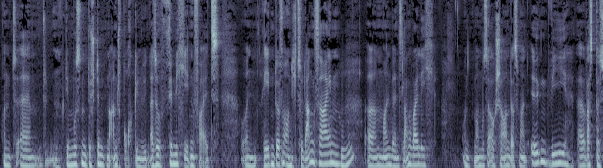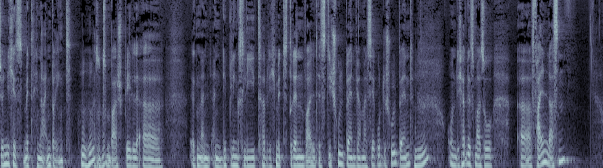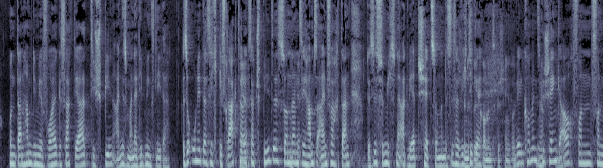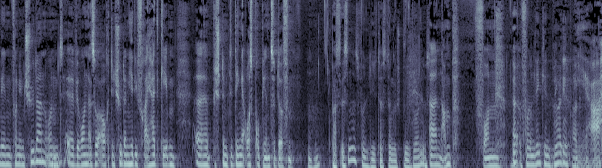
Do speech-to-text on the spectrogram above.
Und ähm, die muss einen bestimmten Anspruch genügen. Also für mich jedenfalls. Und Reden dürfen auch nicht zu lang sein. Ähm, mal werden es langweilig. Und man muss auch schauen, dass man irgendwie äh, was Persönliches mit hineinbringt. Also zum Beispiel äh, irgendein ein Lieblingslied habe ich mit drin, weil das die Schulband, wir haben eine sehr gute Schulband. Und ich hatte es mal so äh, fallen lassen. Und dann haben die mir vorher gesagt, ja, die spielen eines meiner Lieblingslieder. Also ohne, dass ich gefragt habe, Ja. gesagt, spielt es, sondern Okay. sie haben es einfach dann, das ist für mich so eine Art Wertschätzung und das ist ein Schönes wichtiger Willkommensgeschenk, oder? Willkommensgeschenk auch von, von, den, von den Schülern und äh, wir wollen also auch den Schülern hier die Freiheit geben, äh, bestimmte Dinge ausprobieren zu dürfen. Was ist denn das für ein Lied, das dann gespielt worden ist? Äh, Namp von äh, von Linkin Park. Linkin Park. Ja,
